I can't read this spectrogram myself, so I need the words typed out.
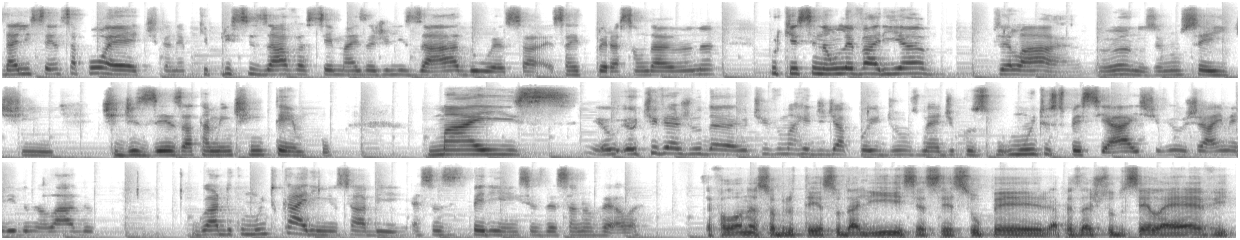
da, licença poética, né? Porque precisava ser mais agilizado essa, essa recuperação da Ana, porque senão levaria, sei lá, anos, eu não sei te, te dizer exatamente em tempo. Mas Eu, eu, tive ajuda, eu tive uma rede de apoio de uns médicos muito especiais, tive o Jaime ali do meu lado. Guardo com muito carinho, sabe, essas experiências dessa novela. Você falou, né, sobre o texto da Alicia ser super, apesar de tudo ser leve,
